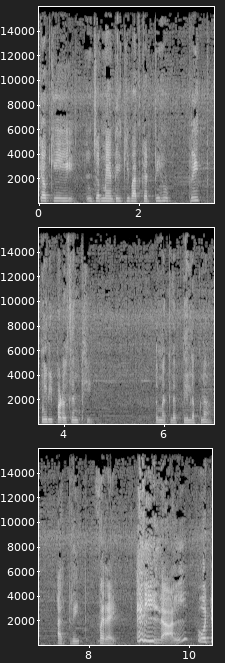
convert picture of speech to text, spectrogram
क्योंकि जब मैं दिल की बात करती हूँ, प्रीत मेरी पड़ोसन थी तो मतलब दिल अपना और प्रीत पराई लाल वोट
